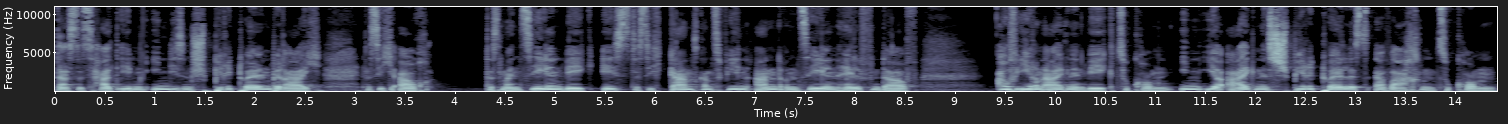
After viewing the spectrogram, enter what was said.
dass es halt eben in diesem spirituellen Bereich, dass ich auch, dass mein Seelenweg ist, dass ich ganz, ganz vielen anderen Seelen helfen darf, auf ihren eigenen Weg zu kommen, in ihr eigenes spirituelles Erwachen zu kommen.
